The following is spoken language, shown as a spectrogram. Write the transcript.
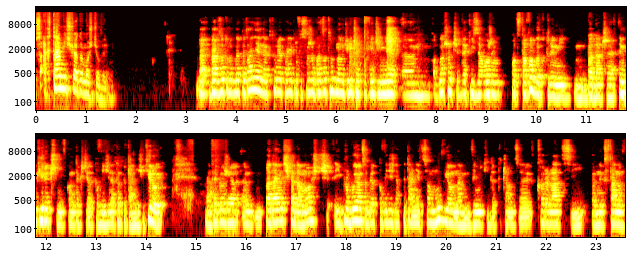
z aktami świadomościowymi? Bardzo trudne pytanie, na które, panie profesorze, bardzo trudno udzielić odpowiedzi, nie um, odnosząc się do jakichś założeń podstawowych, którymi badacze empiryczni w kontekście odpowiedzi na to pytanie się kierują. Dlatego, że badając świadomość i próbując sobie odpowiedzieć na pytanie, co mówią nam wyniki dotyczące korelacji pewnych stanów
